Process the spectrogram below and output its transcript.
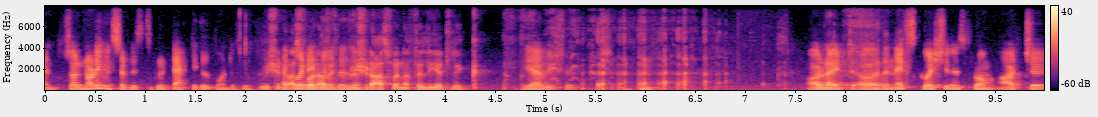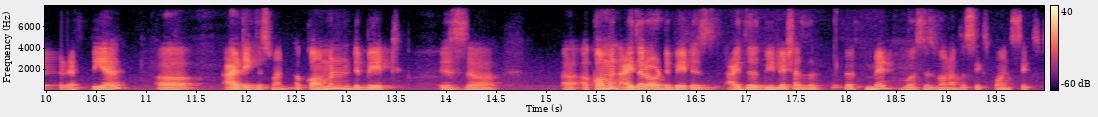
and sorry, not even statistical, tactical point of view. We should I ask for an aff- we should ask for an affiliate link. Yeah, we should. we should. All right. Uh, the next question is from Archer FPL. Uh, I'll take this one. A common debate is uh, uh, a common either or debate is either Grealish as the fifth mid versus one of the 6.6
